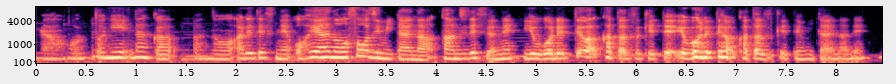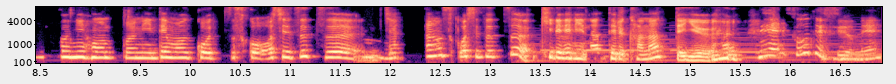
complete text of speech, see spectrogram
いや本当になんかあのあれですね。お部屋のお掃除みたいな感じですよね。汚れては片付けて汚れては片付けてみたいなね。本当に本当に。でもこう少しずつ、うん、若干少しずつ綺麗になってるかなっていう。ねそうですよね。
